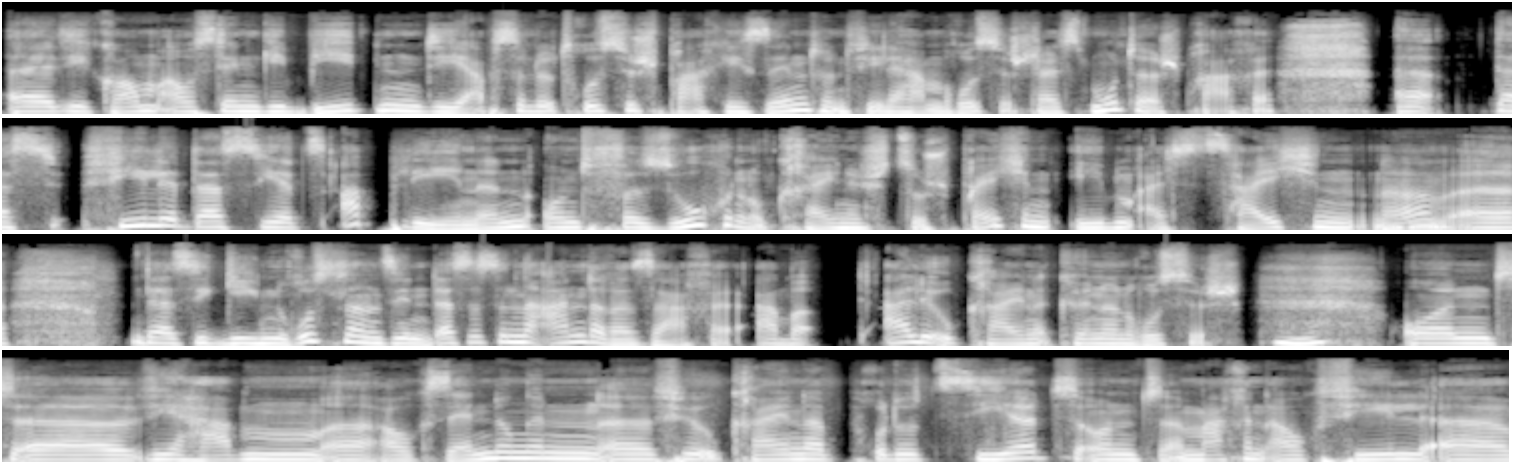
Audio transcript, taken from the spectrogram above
äh, die kommen aus den Gebieten, die absolut russischsprachig sind und viele haben Russisch als Muttersprache, äh, dass viele das jetzt ablehnen und versuchen, Ukrainisch zu sprechen, eben als Zeichen, ne, mhm. äh, dass sie gegen Russland sind. Das ist eine andere Sache. Aber alle Ukrainer können Russisch. Mhm. Und äh, wir haben äh, auch Sendungen äh, für Ukrainer produziert und äh, machen auch viel, äh,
